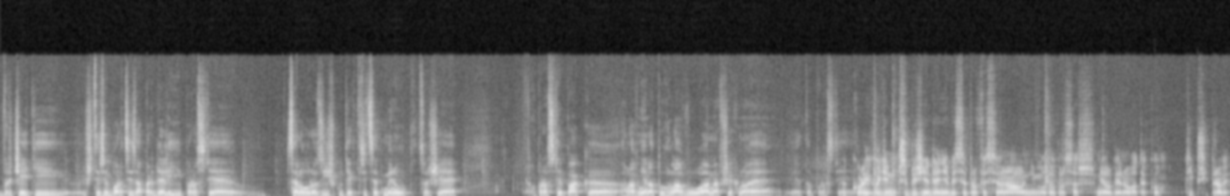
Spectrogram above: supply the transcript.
vrčej ti čtyři borci zaprdelí prostě celou rozíšku těch 30 minut, což je prostě pak eh, hlavně na tu hlavu a na všechno je, je to prostě... A kolik hodin přibližně denně by se profesionální motokrosař měl věnovat jako té přípravě?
